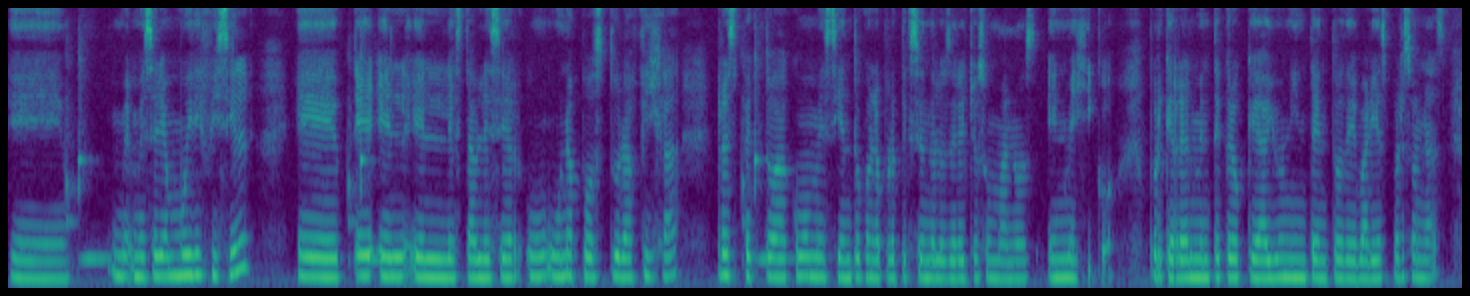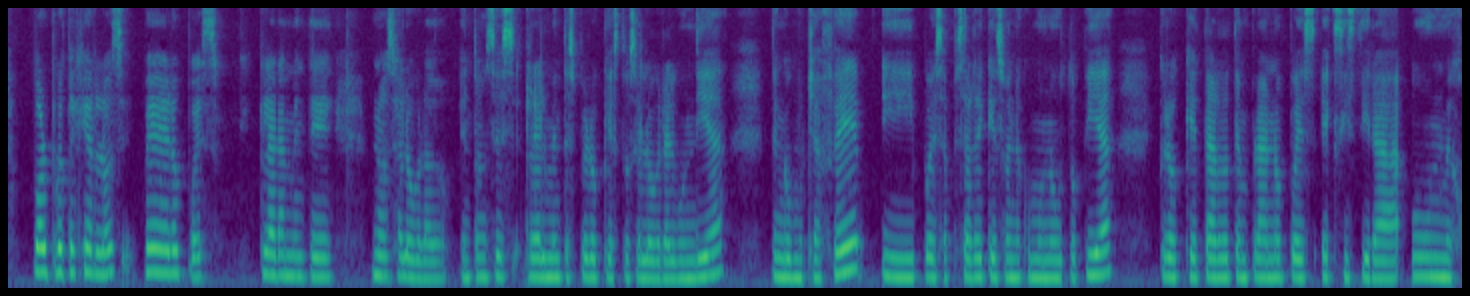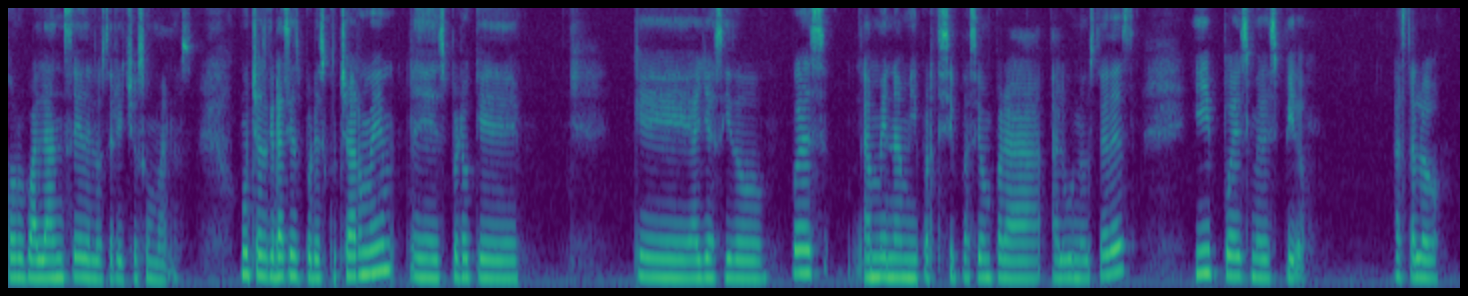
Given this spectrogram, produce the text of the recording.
eh, me, sería muy difícil eh, el, el, establecer una postura fija respecto a cómo me siento con la protección de los derechos humanos en México, porque realmente creo que hay un intento de varias personas por protegerlos, pero pues claramente no se ha logrado. Entonces realmente espero que esto se logre algún día. Tengo mucha fe y pues a pesar de que suena como una utopía, creo que tarde o temprano pues existirá un mejor balance de los derechos humanos. Muchas gracias por escucharme. Eh, espero que, que haya sido pues amena mi participación para alguno de ustedes y pues me despido. Hasta luego.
